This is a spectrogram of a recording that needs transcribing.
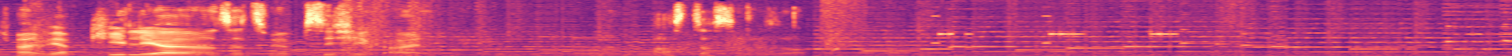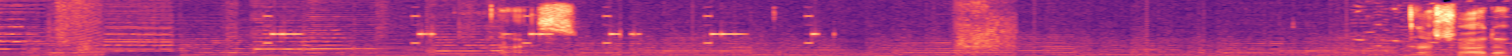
Ich meine, wir haben Kilia, dann setzen wir Psychik ein. Passt das sowieso. Schade.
